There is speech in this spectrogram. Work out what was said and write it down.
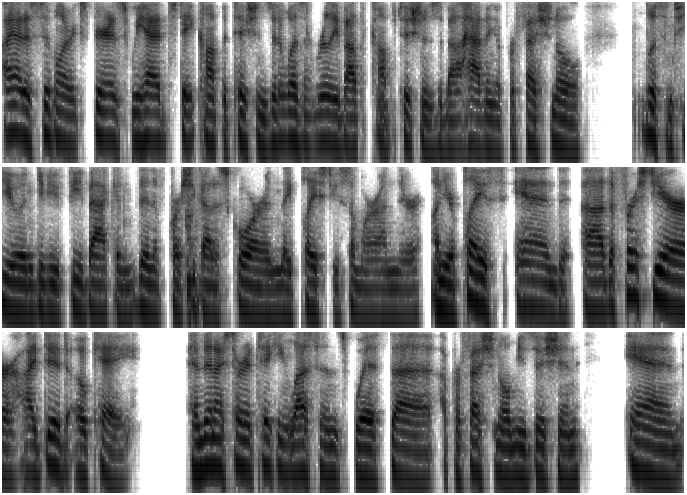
I had a similar experience. We had state competitions and it wasn't really about the competition. It was about having a professional listen to you and give you feedback. And then of course you got a score and they placed you somewhere on their, on your place. And uh, the first year I did okay. And then I started taking lessons with uh, a professional musician and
